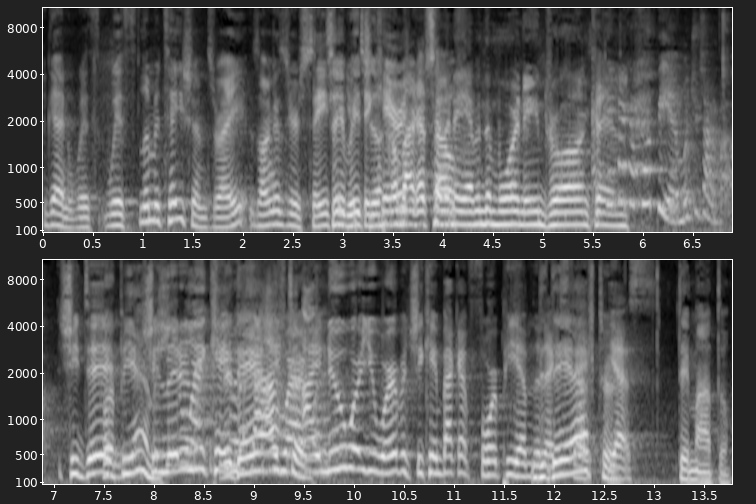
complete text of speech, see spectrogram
again with with limitations, right? As long as you're safe Say, and you bitch, take don't care come of back at 7 a.m. in the morning drunk and. 4 p.m. What you talking about? She did. 4 p.m. She She literally knew came The day exactly after. where I knew where you were, but she came back at 4 p.m. the, the next day day. after. Yes. Te mato.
